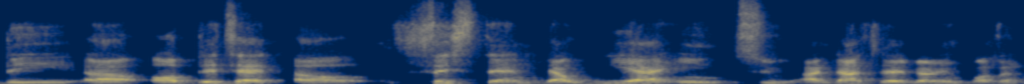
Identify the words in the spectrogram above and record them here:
the uh, updated uh, system that we are into. And that's very, very important.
